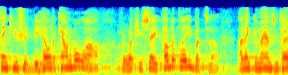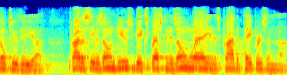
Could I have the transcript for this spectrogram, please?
think you should be held accountable uh, for what you say publicly, but uh, I think a man's entitled to the uh, privacy of his own views to be expressed in his own way in his private papers. And uh,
